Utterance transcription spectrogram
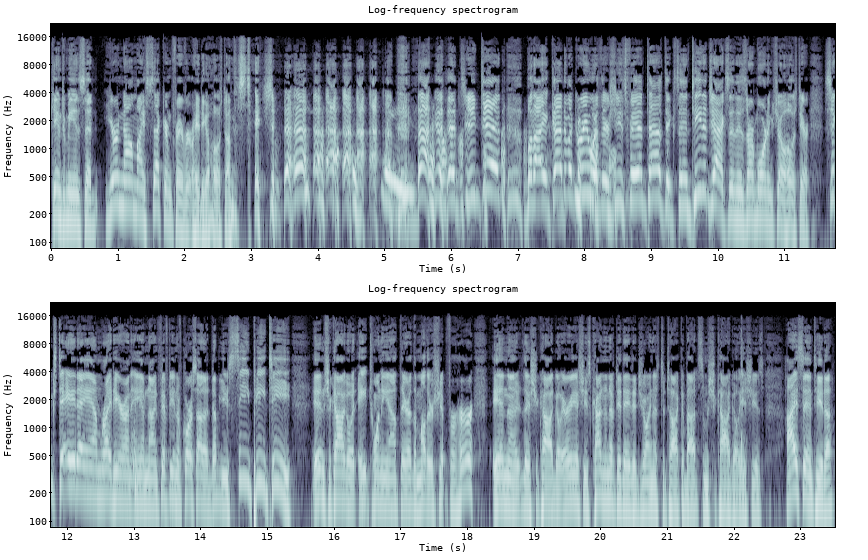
came to me and said, You're now my second favorite radio host on the station. she did, but I kind of agree with her. She's fantastic. Santita Jackson is our morning show host here. 6 to 8 a.m. right here on AM 950. And of course, out of WCPT in Chicago at 820 out there, the mothership for her in uh, the Chicago area. She's kind enough today to join us to talk about some Chicago issues. Hi, Santita.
